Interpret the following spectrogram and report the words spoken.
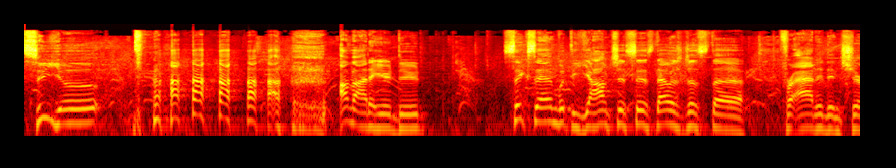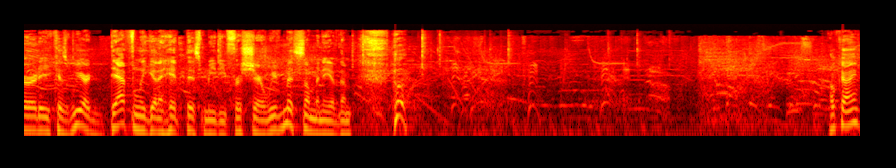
See ya. I'm out of here, dude. 6M with the Yamcha assist. That was just uh, for added insurity because we are definitely going to hit this meaty for sure. We've missed so many of them. okay,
